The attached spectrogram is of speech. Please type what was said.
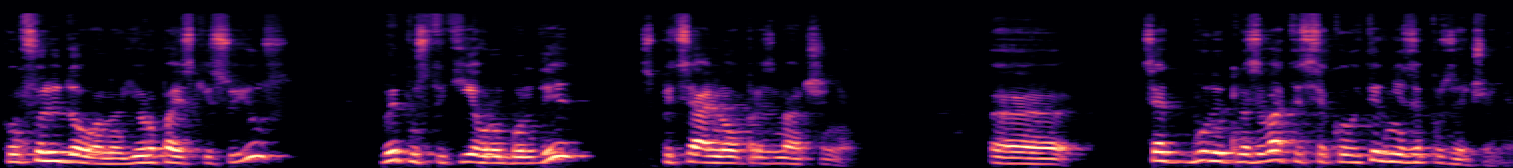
консолідовано Європейський Союз, випустить євробонди спеціального призначення. Е, Це будуть називатися колективні запозичення.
